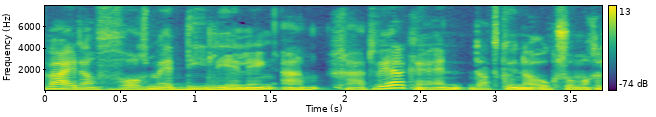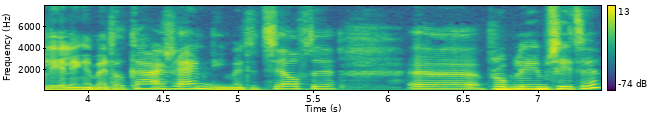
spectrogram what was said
waar je dan vervolgens met die leerling aan gaat werken. En dat kunnen ook sommige leerlingen met elkaar zijn, die met hetzelfde uh, probleem zitten.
